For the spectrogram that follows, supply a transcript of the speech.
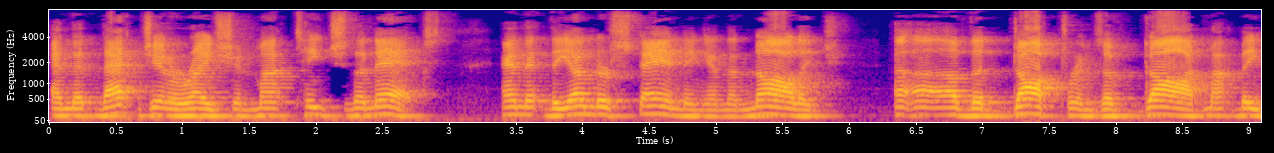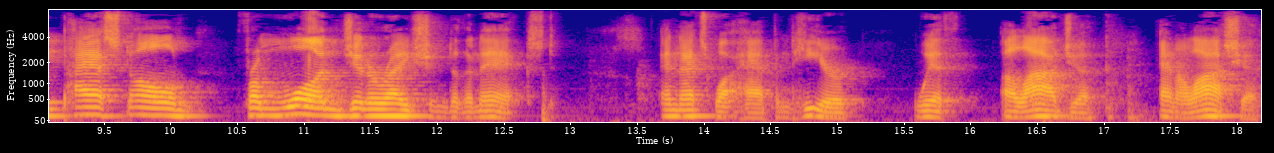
and that that generation might teach the next and that the understanding and the knowledge uh, of the doctrines of God might be passed on from one generation to the next. And that's what happened here with Elijah and Elisha.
